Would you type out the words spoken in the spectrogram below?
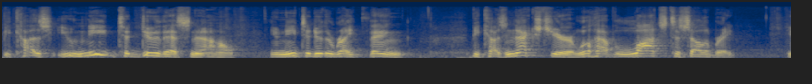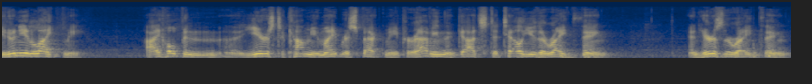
Because you need to do this now. You need to do the right thing. Because next year we'll have lots to celebrate. You don't need to like me. I hope in uh, years to come you might respect me for having the guts to tell you the right thing. And here's the right thing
